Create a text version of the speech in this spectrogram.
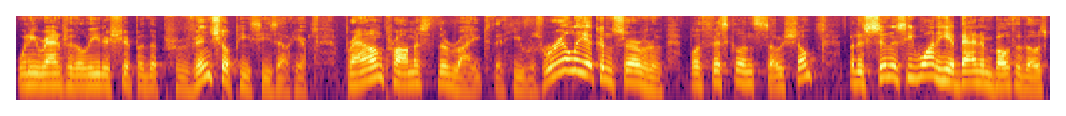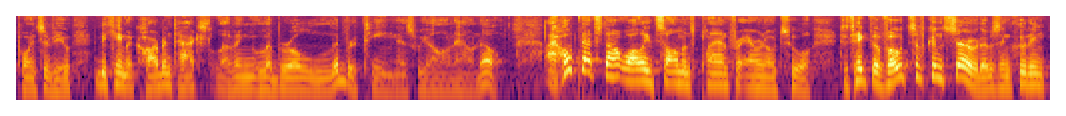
when he ran for the leadership of the provincial PCs out here. Brown promised the right that he was really a conservative, both fiscal and social, but as soon as he won, he abandoned both of those points of view and became a carbon tax loving liberal libertine, as we all now know. I hope that's not Walied Soliman's plan for Erin O'Toole to take the votes of conservatives, including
